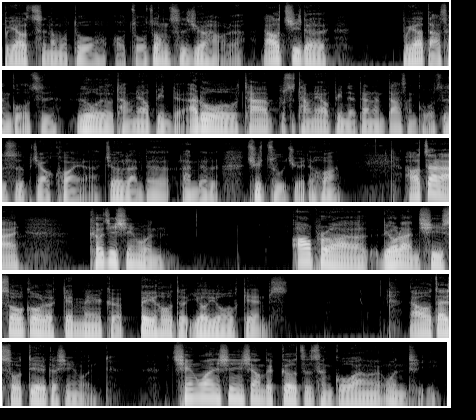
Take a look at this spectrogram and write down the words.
不要吃那么多哦，着重吃就好了。然后记得不要打成果汁。如果有糖尿病的啊，如果他不是糖尿病的，当然打成果汁是比较快啦，就懒得懒得去咀嚼的话。好，再来科技新闻。Opera 浏览器收购了 GameMaker 背后的 YoYo Games，然后再说第二个新闻：千万信箱的各自成国安问题，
